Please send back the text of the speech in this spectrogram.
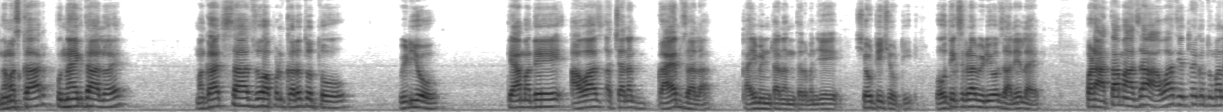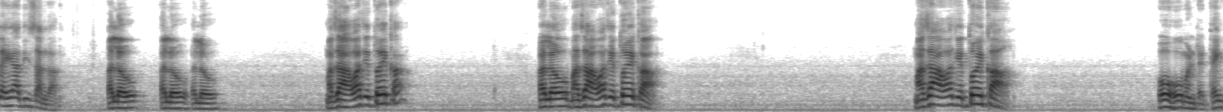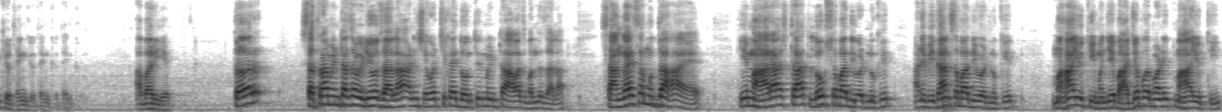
नमस्कार पुन्हा एकदा आलो आहे मगाचचा जो आपण करत होतो व्हिडिओ त्यामध्ये आवाज अचानक गायब झाला काही मिनटानंतर म्हणजे शेवटी शेवटी. बहुतेक सगळा व्हिडिओ झालेला आहे. पण आता माझा आवाज येतो आहे का तुम्हाला हे आधी सांगा. हॅलो हॅलो हॅलो माझा आवाज येतो आहे का? हॅलो माझा आवाज येतो आहे का? माझा आवाज येतो आहे का? हो हो म्हणतात. थँक्यू थँक्यू थँक्यू थँक्यू आभारी आहे. तर सतरा मिनटाचा व्हिडिओ झाला आणि शेवटची काही दोन तीन मिनटं आवाज बंद झाला. सांगायचा मुद्दा हा आहे की महाराष्ट्रात लोकसभा निवडणुकीत आणि विधानसभा निवडणुकीत महायुती म्हणजे भाजप प्रमाणित महायुती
